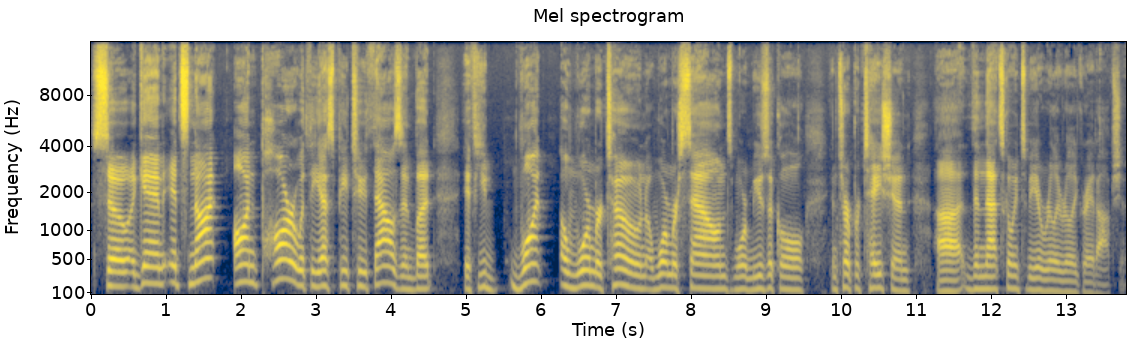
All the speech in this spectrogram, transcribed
So again, it's not on par with the SP2000, but if you want a warmer tone, a warmer sound, more musical interpretation, uh, then that's going to be a really, really great option.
